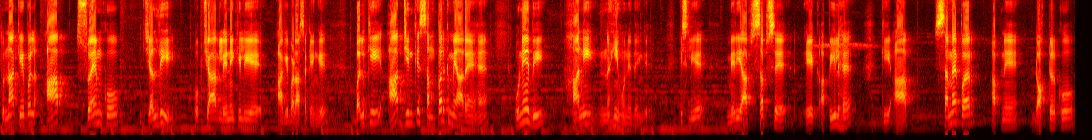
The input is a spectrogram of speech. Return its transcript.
तो ना केवल आप स्वयं को जल्दी उपचार लेने के लिए आगे बढ़ा सकेंगे, बल्कि आप जिनके संपर्क में आ रहे हैं, उन्हें भी हानि नहीं होने देंगे। इसलिए मेरी आप सबसे एक अपील है कि आप समय पर अपने डॉक्टर को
